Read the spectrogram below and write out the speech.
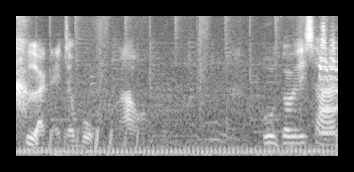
เขื่อนในจมูกของเรา พูดก็ไม่ชัด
